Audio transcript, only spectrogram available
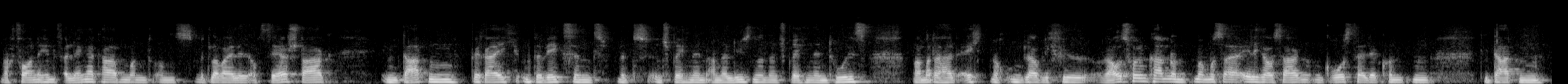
nach vorne hin verlängert haben und uns mittlerweile auch sehr stark im Datenbereich unterwegs sind mit entsprechenden Analysen und entsprechenden Tools, weil man da halt echt noch unglaublich viel rausholen kann. Und man muss ehrlich auch sagen, ein Großteil der Kunden die Daten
